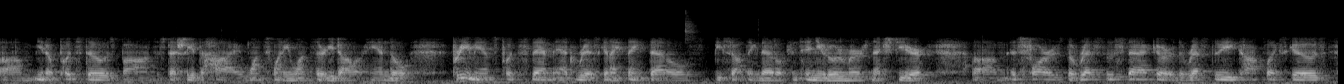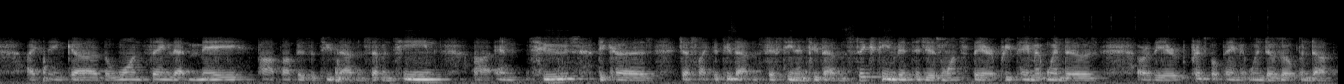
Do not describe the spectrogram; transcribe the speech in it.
um, you know, puts those bonds, especially at the high 120, 130 dollar handle premiums, puts them at risk, and I think that'll be something that'll continue to emerge next year. Um, as far as the rest of the stack or the rest of the complex goes, I think uh, the one thing that may pop up is the 2017 uh, M2s because just like the 2015 and 2016 vintages, once their prepayment windows or their principal payment windows opened up,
